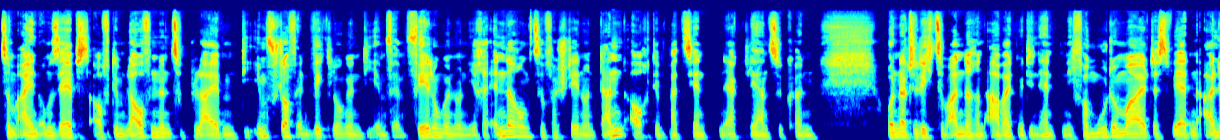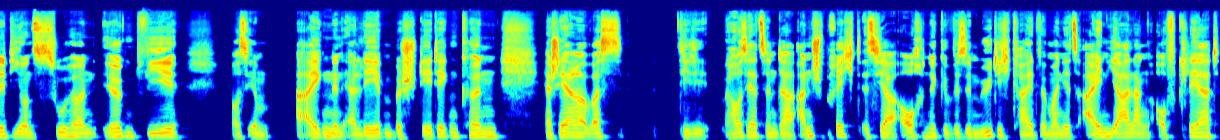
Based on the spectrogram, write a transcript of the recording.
Zum einen, um selbst auf dem Laufenden zu bleiben, die Impfstoffentwicklungen, die Impfempfehlungen und ihre Änderungen zu verstehen und dann auch dem Patienten erklären zu können. Und natürlich zum anderen Arbeit mit den Händen. Ich vermute mal, das werden alle, die uns zuhören, irgendwie aus ihrem eigenen Erleben bestätigen können. Herr Scherer, was die Hausärztin da anspricht, ist ja auch eine gewisse Müdigkeit, wenn man jetzt ein Jahr lang aufklärt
